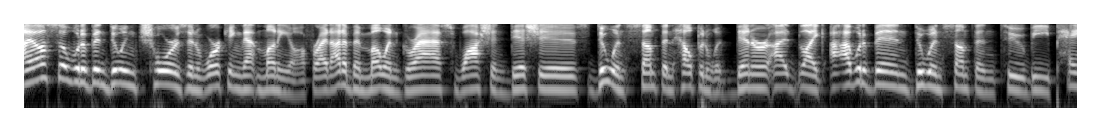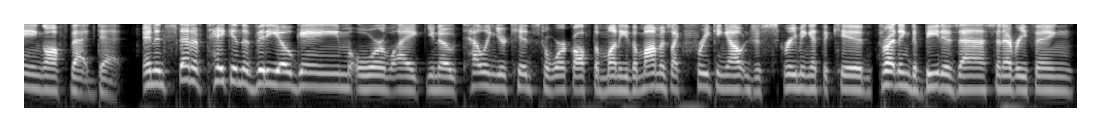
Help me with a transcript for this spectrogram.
I also would have been doing chores and working that money off, right? I'd have been mowing grass, washing dishes, doing something, helping with dinner. I like I would have been doing something to be paying off that debt. And instead of taking the video game or like, you know, telling your kids to work off the money, the mom is like freaking out and just screaming at the kid, threatening to beat his ass and everything.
